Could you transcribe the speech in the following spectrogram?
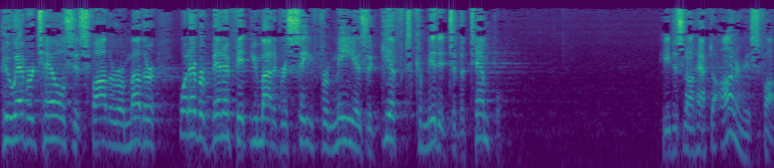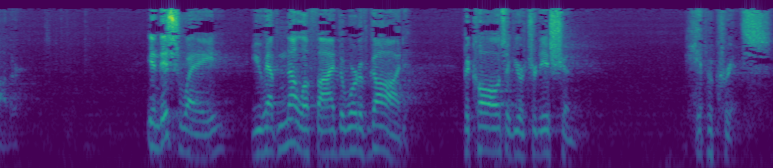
Whoever tells his father or mother, Whatever benefit you might have received from me is a gift committed to the temple he does not have to honor his father. In this way, you have nullified the word of God because of your tradition. Hypocrites.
